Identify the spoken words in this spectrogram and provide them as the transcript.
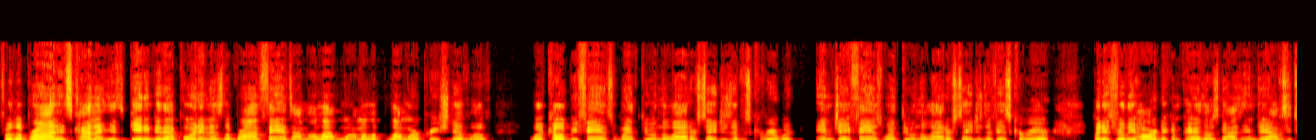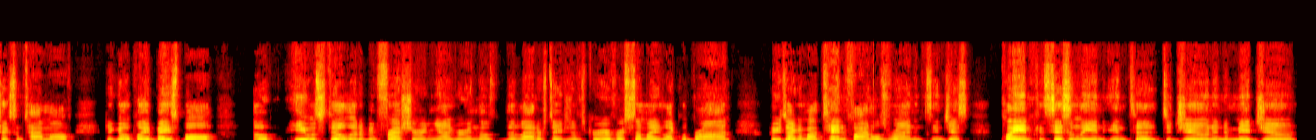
for LeBron, it's kind of it's getting to that point. And as LeBron fans, I'm a lot more I'm a lot more appreciative of what Kobe fans went through in the latter stages of his career, what MJ fans went through in the latter stages of his career. But it's really hard to compare those guys. MJ obviously took some time off to go play baseball. So he was still a little bit fresher and younger in those the latter stages of his career versus somebody like LeBron, who you're talking about 10 finals runs and just playing consistently in, into to June into mid June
